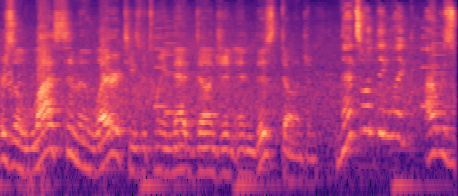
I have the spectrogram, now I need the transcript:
there's a lot of similarities between that dungeon and this dungeon. that's one thing. Like I was,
